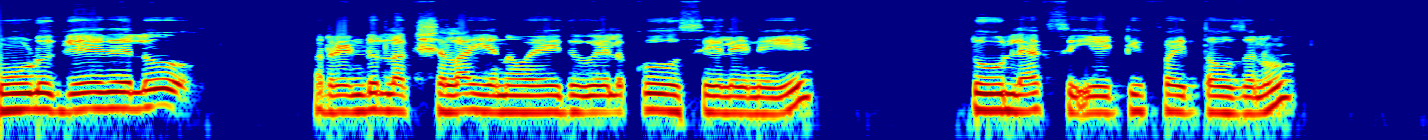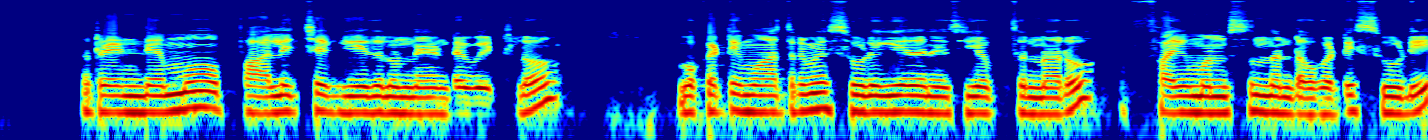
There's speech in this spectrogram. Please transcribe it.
మూడు గేదెలు రెండు లక్షల ఎనభై ఐదు వేలకు సేల్ అయినాయి. Two lakhs eighty five thousand. రెండేమో పాలిచ్చే గేదెలు ఉన్నాయంట వీటిలో. ఒకటి మాత్రమే సూడి గేదె అనేసి చెప్తున్నారు. ఫైవ్ మంత్స్ ఉందంట ఒకటి సూడి.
